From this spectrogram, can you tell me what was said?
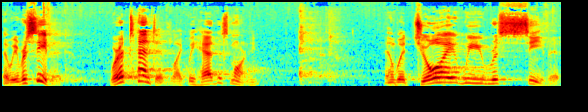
That we receive it. We're attentive, like we had this morning. And with joy we receive it.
